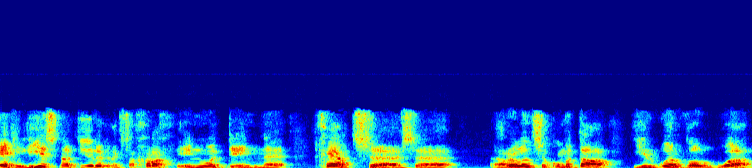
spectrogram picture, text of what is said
Ek lees natuurlik en ek sal graag Henwood en uh, Gert se se Roland se kommentaar hieroor wil hoor.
